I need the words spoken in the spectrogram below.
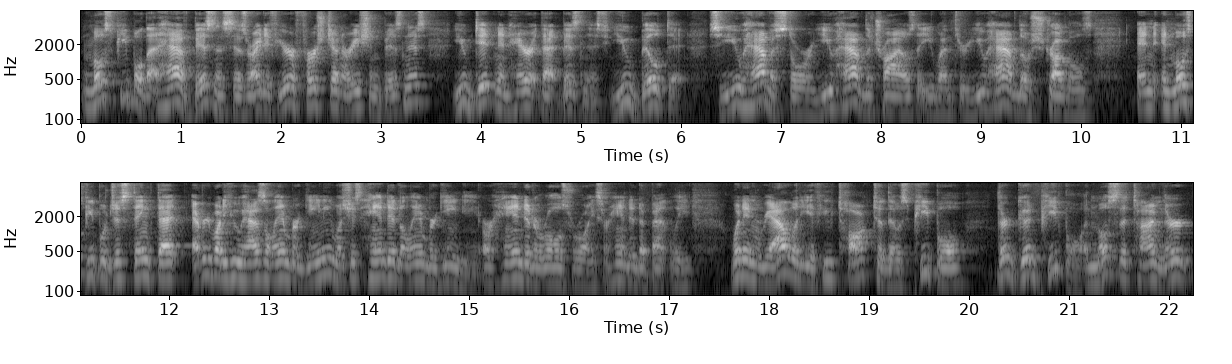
most people that have businesses, right? If you're a first generation business, you didn't inherit that business. You built it. So you have a story. You have the trials that you went through. You have those struggles. And, and most people just think that everybody who has a Lamborghini was just handed a Lamborghini or handed a Rolls Royce or handed a Bentley. When in reality, if you talk to those people, they're good people and most of the time they're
